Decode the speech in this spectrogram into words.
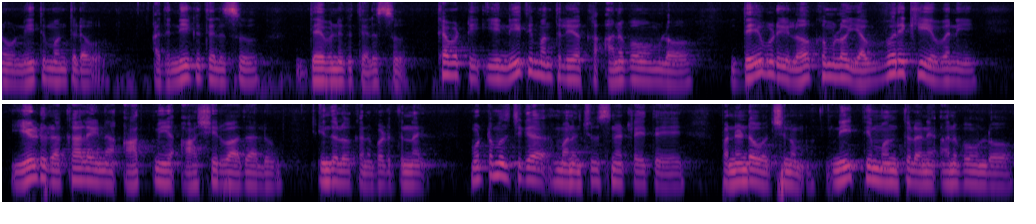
నువ్వు నీతిమంతుడవు. అది నీకు తెలుసు దేవునికి తెలుసు. కాబట్టి ఈ నీతిమంతుల యొక్క అనుభవంలో దేవుడు ఈ లోకంలో ఎవ్వరికీ ఇవ్వని ఏడు రకాలైన ఆత్మీయ ఆశీర్వాదాలు ఇందులో కనబడుతున్నాయి. మొట్టమొదటిగా మనం చూసినట్లయితే పన్నెండవ వచనం నీతిమంతులనే అనుభవంలో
